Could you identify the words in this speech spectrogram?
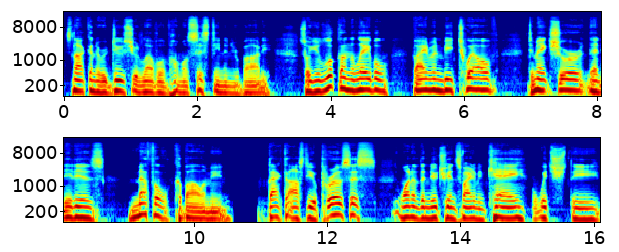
it's not going to reduce your level of homocysteine in your body. So you look on the label vitamin B12, to make sure that it is methylcobalamin. Back to osteoporosis, one of the nutrients, vitamin K, which the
